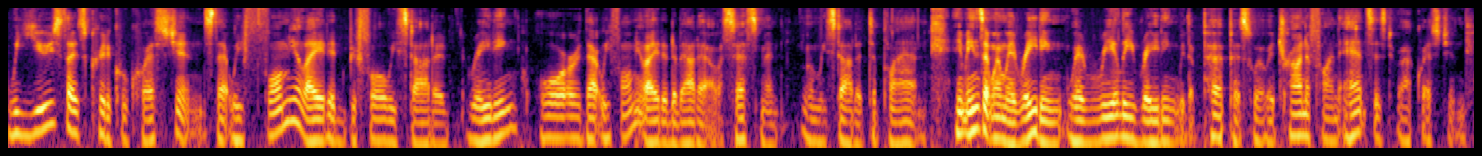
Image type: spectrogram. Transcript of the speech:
we use those critical questions that we formulated before we started reading or that we formulated about our assessment when we started to plan. It means that when we're reading, we're really reading with a purpose where we're trying to find answers to our questions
